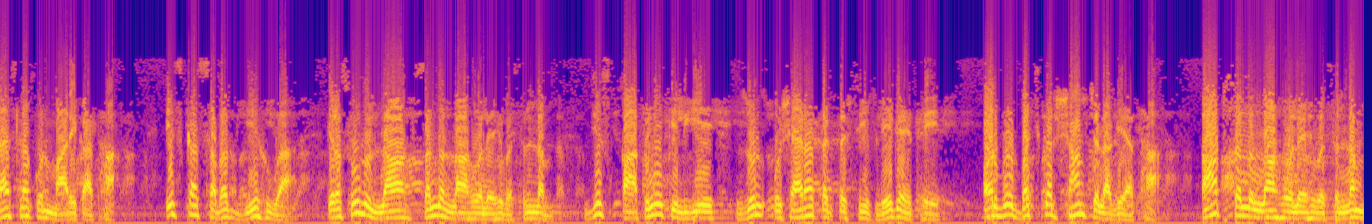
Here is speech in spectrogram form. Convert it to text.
فیصلہ کن مارکا تھا۔ اس کا سبب یہ ہوا کہ رسول اللہ صلی اللہ علیہ وسلم جس قافلے کے لیے ذوال اشیرہ تک تشریف لے گئے تھے اور وہ بچ کر شام چلا گیا تھا۔ آپ صلی اللہ علیہ وسلم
